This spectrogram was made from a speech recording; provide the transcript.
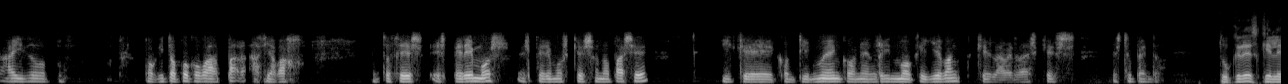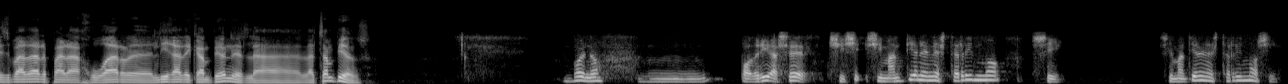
ha ido poquito a poco hacia abajo. Entonces, esperemos, esperemos que eso no pase y que continúen con el ritmo que llevan, que la verdad es que es estupendo. ¿Tú crees que les va a dar para jugar eh, Liga de Campeones, la, Champions? Bueno, podría ser. Si, si, si, mantienen este ritmo, sí. Si mantienen este ritmo, sí.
